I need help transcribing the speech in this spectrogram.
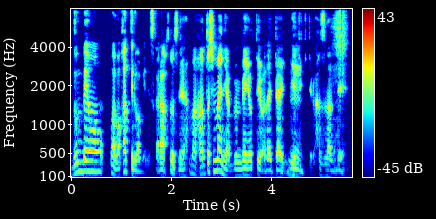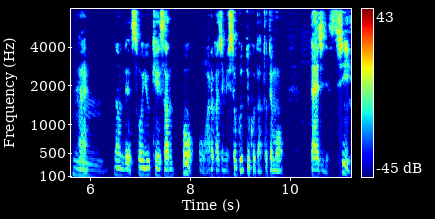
分娩は分かってるわけですから、そうですね。まあ、半年前には分娩予定はだいたい見えてきてるはずなんで。んはいうんなので、そういう計算をあらかじめしておくっていうことはとても大事ですし、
